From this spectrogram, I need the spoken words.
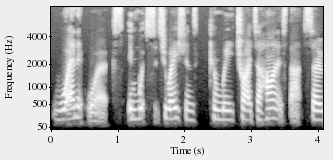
when it works, in which situations can we try to harness that. So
